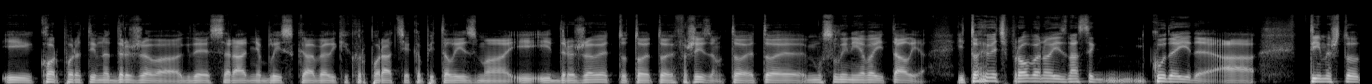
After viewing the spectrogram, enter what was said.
i korporativna država gde je saradnja bliska velike korporacije kapitalizma i, i države, to, to, je, to je fašizam, to je, to je Mussolinijeva Italija. I to je već probano i zna se kuda ide, a time što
